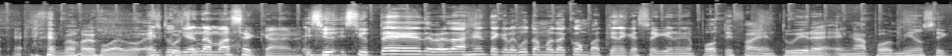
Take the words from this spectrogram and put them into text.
El mejor juego. En tu tienda más cercana. Y si, si usted de verdad gente que le gusta Mortal Kombat, tiene que seguir en Spotify, en Twitter, en Apple Music,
